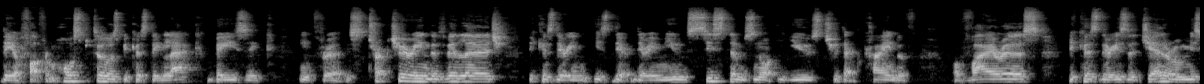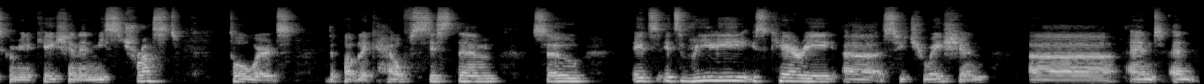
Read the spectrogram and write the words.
they are far from hospitals, because they lack basic infrastructure in the village because their, is their, their immune system is not used to that kind of, of virus because there is a general miscommunication and mistrust towards the public health system. So it's it's really scary uh, situation uh, and and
